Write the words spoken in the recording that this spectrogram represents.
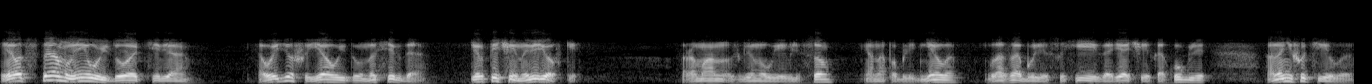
Я вот встану и уйду от тебя. А уйдешь, и я уйду навсегда. Кирпичи на веревке. Роман взглянул ей в лицо, и она побледнела. Глаза были сухие горячие, как угли. Она не шутила.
